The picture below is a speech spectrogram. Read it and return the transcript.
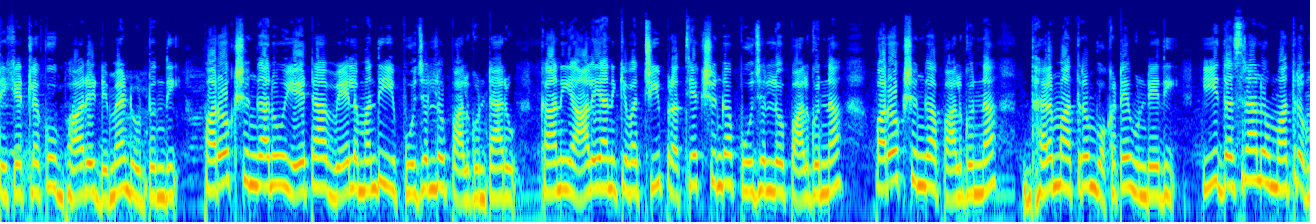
టికెట్లకు భారీ డిమాండ్ ఉంటుంది. పరోక్షంగానూ ఏటా వేల మంది ఈ పూజల్లో పాల్గొంటారు. కానీ ఆలయానికి వచ్చి ప్రత్యక్షంగా పూజల్లో పాల్గొన్నా పరోక్షంగా పాల్గొన్నా ధర మాత్రం ఒకటే ఉండేది. ఈ దసరాలో మాత్రం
